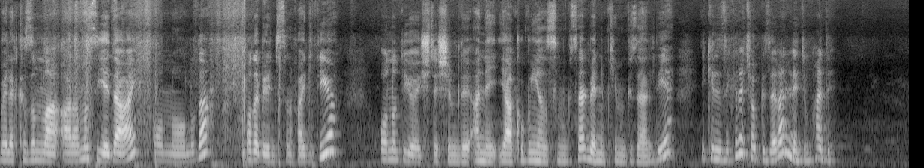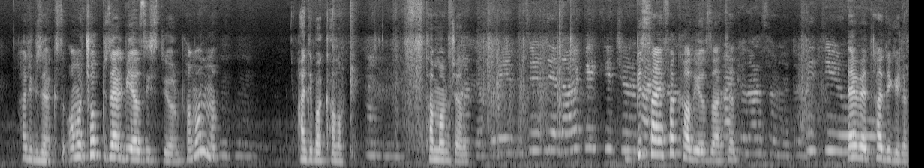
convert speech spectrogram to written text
böyle kızımla aramız 7 ay. Onun oğlu da. O da birinci sınıfa gidiyor. Onu diyor işte şimdi anne Yakup'un yazısı mı güzel benimki mi güzel diye. İkinizinki de çok güzel anneciğim hadi. Hadi güzel kızım ama çok güzel bir yazı istiyorum tamam mı? Hadi bakalım. Tamam canım. Bir sayfa kalıyor zaten. Evet hadi gülüm.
